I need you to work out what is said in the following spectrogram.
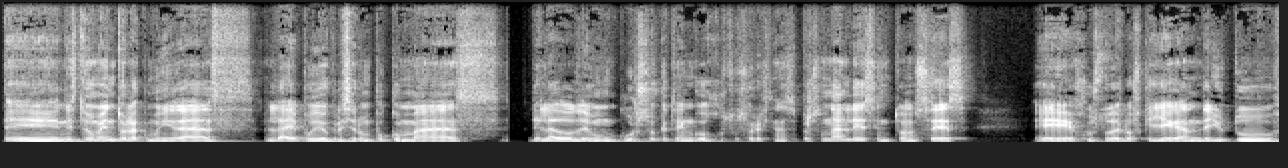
eh, en este momento la comunidad la he podido crecer un poco más del lado de un curso que tengo justo sobre finanzas personales. Entonces, eh, justo de los que llegan de YouTube,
